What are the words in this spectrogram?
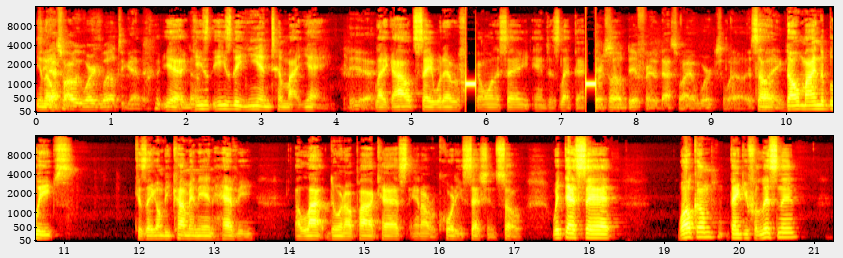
you See, know, that's why we work well together. yeah, you know? he's he's the yin to my yang. yeah. Like I'll say whatever f- I want to say and just let that we're so go. different. That's why it works well. It's So like don't mind the bleeps because they're gonna be coming in heavy a lot during our podcast and our recording session. So with that said, welcome. Thank you for listening.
